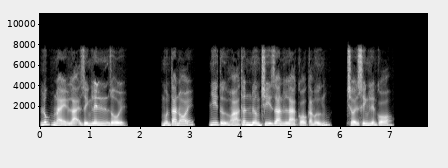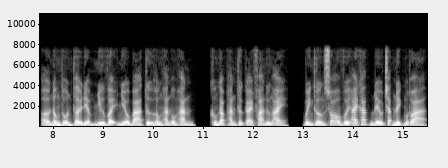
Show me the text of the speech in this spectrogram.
lúc này lại dính lên rồi. Muốn ta nói, nhi tử hòa thân nương chi gian là có cảm ứng, trời sinh liền có. Ở nông thôn thời điểm như vậy nhiều bà tử hống hắn ôm hắn, không gặp hắn thử cái phản ứng ai, bình thường so với ai khác đều chắc nịch một toa,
